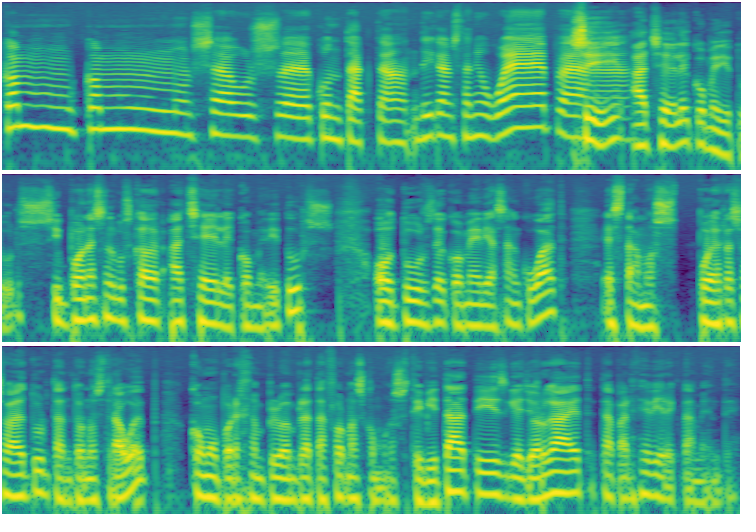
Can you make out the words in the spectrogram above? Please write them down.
Com, com se us eh, contacta? Digue'ns, teniu web? Eh... Sí, HL Comedy Tours. Si pones en el buscador HL Comedy Tours o Tours de Comedia San Cugat, estamos. Puedes reservar el tour tanto en nuestra web como, por ejemplo, en plataformas como Civitatis, Get Your Guide, te aparece directamente.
